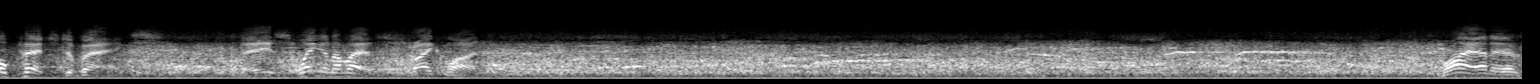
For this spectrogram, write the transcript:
The 2-0 pitch to Banks. A swing and a miss. Strike one. Bryant is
